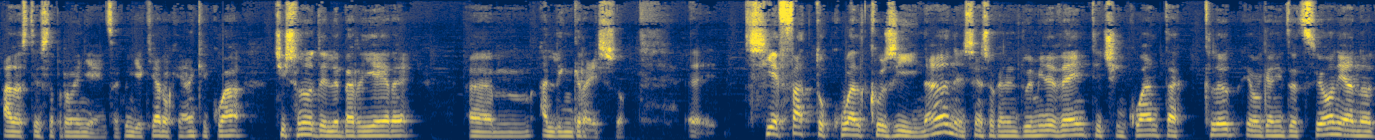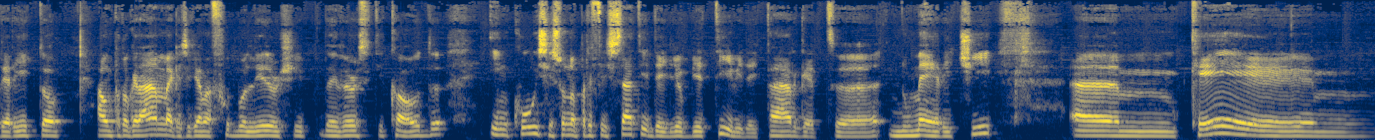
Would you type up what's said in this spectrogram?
ha la stessa provenienza. Quindi è chiaro che anche qua ci sono delle barriere um, all'ingresso. Eh, si è fatto qualcosina, nel senso che nel 2020 50 club e organizzazioni hanno aderito a un programma che si chiama Football Leadership Diversity Code in cui si sono prefissati degli obiettivi, dei target uh, numerici um, che um,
